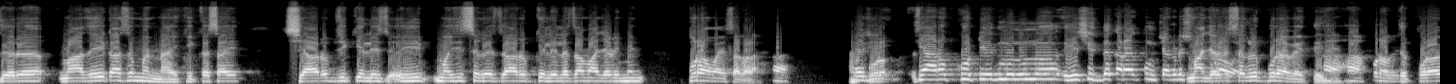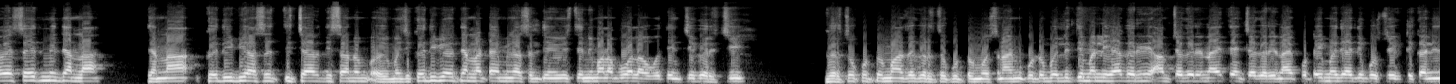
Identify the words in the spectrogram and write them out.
तर माझं एक असं म्हणणं आहे की कसं आहे आरोप जे केले हे म्हणजे सगळेच आरोप केलेल्याचा माझ्याकडे पुरावा आहे सगळा. हा. म्हणजे हे आरोप खोटे आहेत म्हणून हे सिद्ध करायला तुमच्याकडे माझ्याकडे. सगळे पुरावे आहेत हा हा पुरावे पुराव्यासहित मी त्यांना त्यांना कधी बी असं ती चार दिवसानं म्हणजे कधी बी त्यांना टायमिंग असेल त्यावेळेस त्यांनी मला बोलावं त्यांची घरची घरचं कुटुंब माझं घरचं कुटुंब असून आम्ही कुठं बोलली ती म्हणली ह्या घरी आमच्या घरी नाही त्यांच्या घरी नाही कुठेही मध्ये आधी बसतो एक ठिकाणी.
